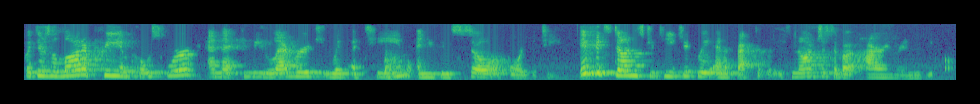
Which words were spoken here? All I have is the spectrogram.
But there's a lot of pre and post work, and that can be leveraged with a team, and you can so afford the team if it's done strategically and effectively. It's not just about hiring random people.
